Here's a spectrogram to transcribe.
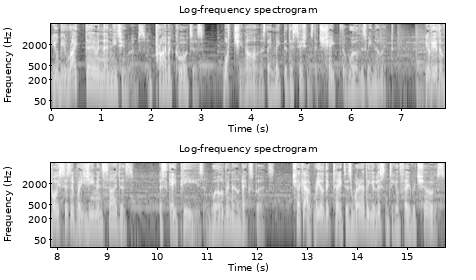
You'll be right there in their meeting rooms and private quarters, watching on as they make the decisions that shape the world as we know it. You'll hear the voices of regime insiders, escapees, and world renowned experts. Check out Real Dictators wherever you listen to your favorite shows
